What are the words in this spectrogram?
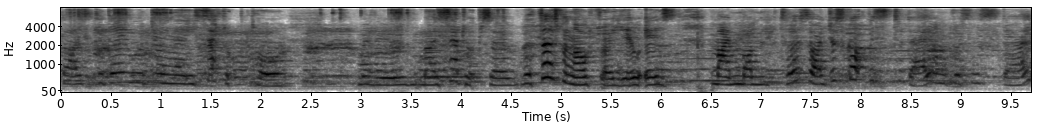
Guys, today we're doing a setup tour review my setup. So the first thing I'll show you is my monitor. So I just got this today on Christmas Day.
